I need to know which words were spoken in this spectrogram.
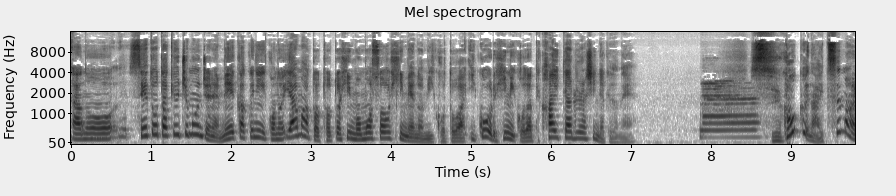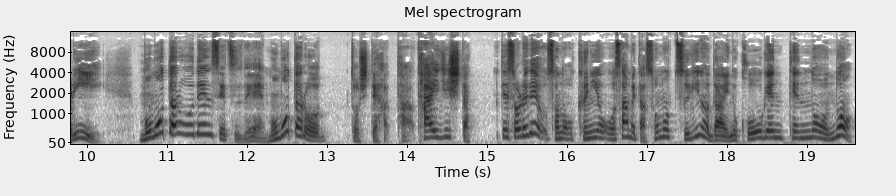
あの、正統竹内文書には明確にこの大和トトヒ桃祖姫の御事はイコール卑弥呼だって書いてあるらしいんだけどね。すごくない？つまり、桃太郎伝説で桃太郎として退治した。で、それでその国を治めたその次の代の高原天皇の、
